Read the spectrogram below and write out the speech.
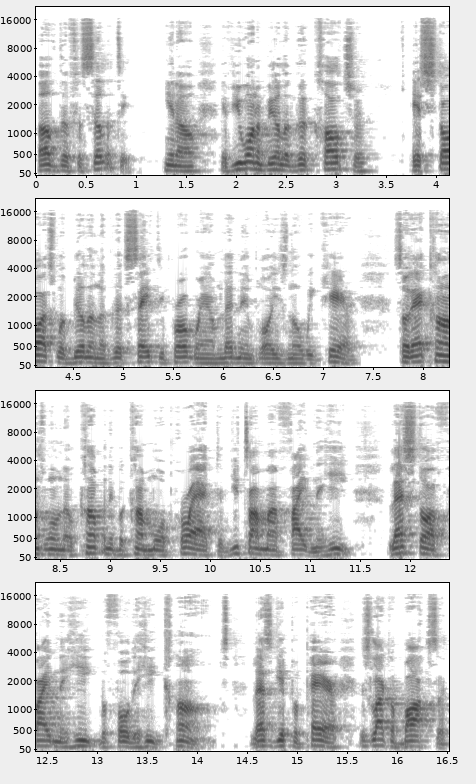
of the facility. You know, if you want to build a good culture, it starts with building a good safety program, letting the employees know we care. So that comes when the company become more proactive. You talking about fighting the heat. Let's start fighting the heat before the heat comes. Let's get prepared. It's like a boxer.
